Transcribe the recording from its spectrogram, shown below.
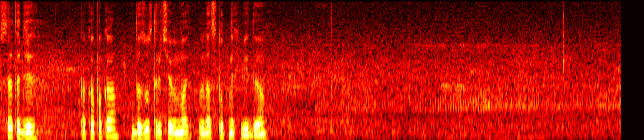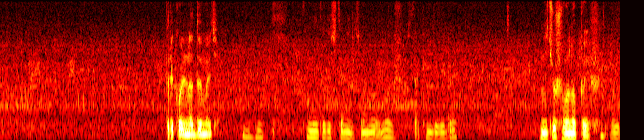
Все тоді. Пока-пока. До зустрічі в в наступних відео. Прикольно димить. Мені такі штани в цьому можеш так не вибрати. Нічого, що воно пише. Ой.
